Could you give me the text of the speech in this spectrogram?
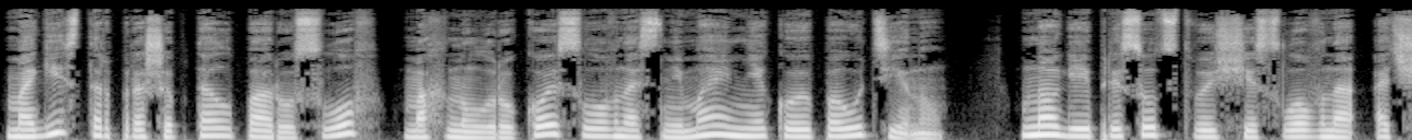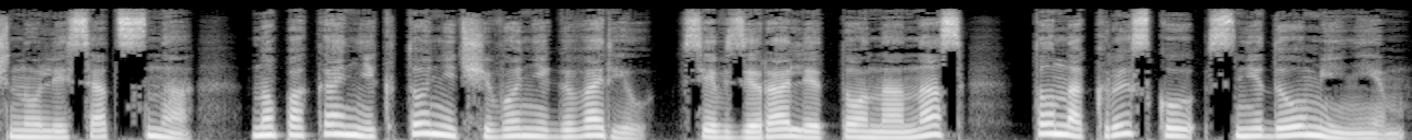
Магистр прошептал пару слов, махнул рукой, словно снимая некую паутину. Многие присутствующие словно очнулись от сна, но пока никто ничего не говорил. Все взирали то на нас, то на крыску с недоумением.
